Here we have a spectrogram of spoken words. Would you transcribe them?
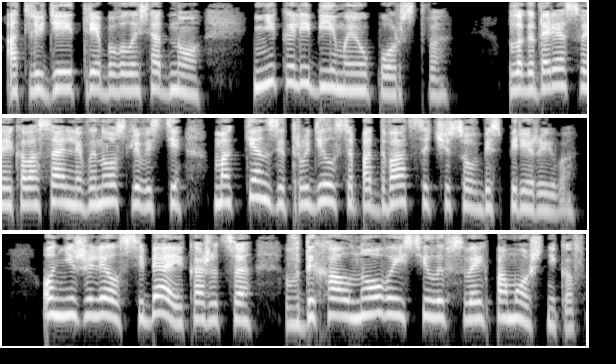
От людей требовалось одно — неколебимое упорство. Благодаря своей колоссальной выносливости Маккензи трудился по 20 часов без перерыва. Он не жалел себя и, кажется, вдыхал новые силы в своих помощников,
